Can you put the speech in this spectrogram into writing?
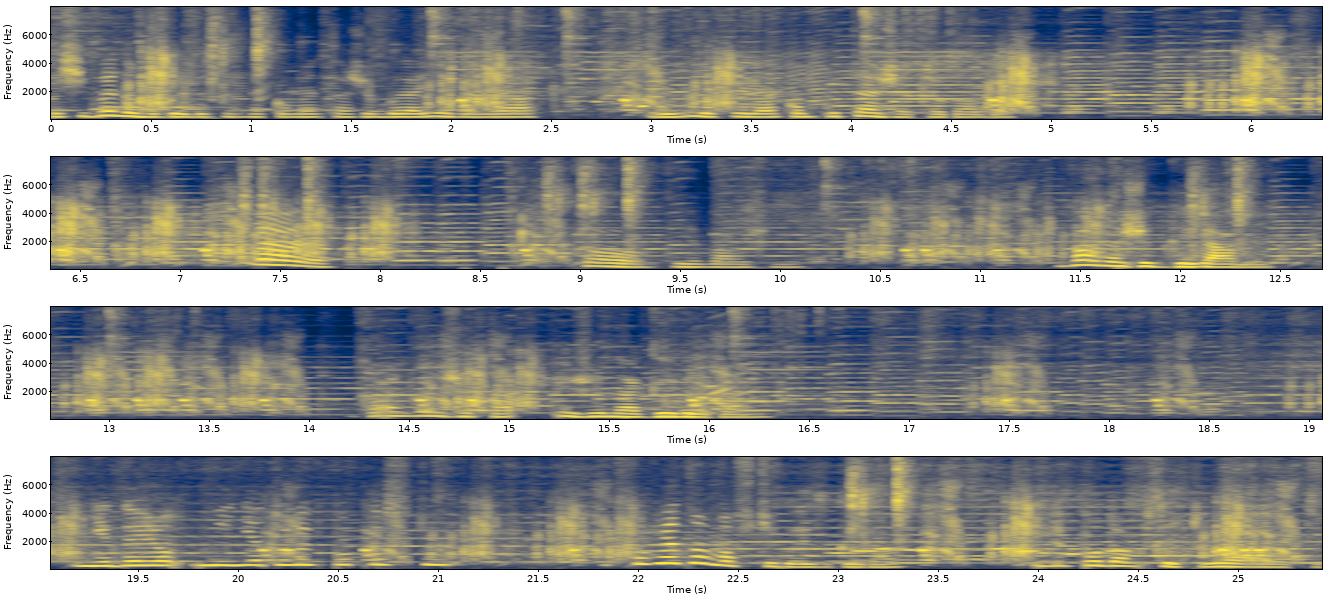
Jeśli będą w ogóle dostępne komentarze, bo ja nie wiem, ja głównie to na komputerze to robię. Ale to nieważne. Ważne, że gramy. Ważne, że, ta, że nagrywam. Nie dają miniaturek po prostu. To wiadomo z czego jest gra. Idę podam w tytule, ale to...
